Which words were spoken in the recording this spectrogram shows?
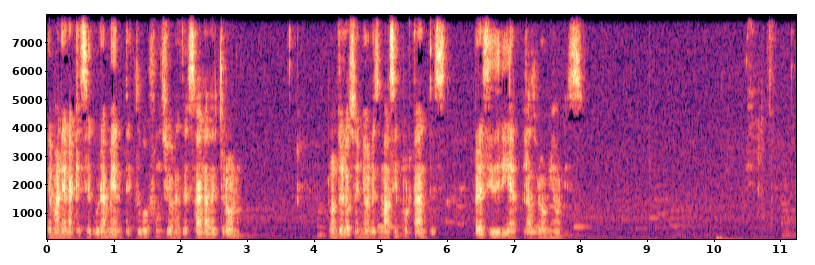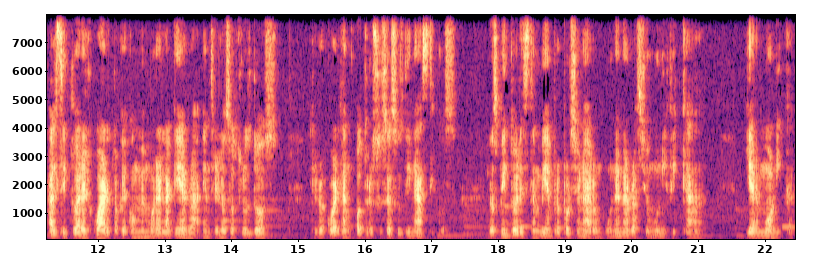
de manera que seguramente tuvo funciones de sala de trono, donde los señores más importantes presidirían las reuniones. Al situar el cuarto que conmemora la guerra entre los otros dos, que recuerdan otros sucesos dinásticos, los pintores también proporcionaron una narración unificada y armónica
